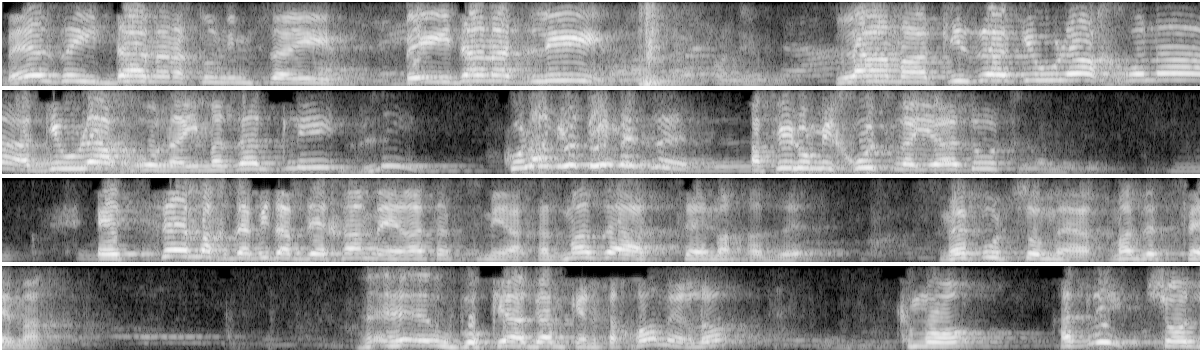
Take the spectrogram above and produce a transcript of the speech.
באיזה עידן אנחנו נמצאים? בעידן הדלי. למה? כי זה הגאולה האחרונה. הגאולה האחרונה היא מזל דלי. כולם יודעים את זה, אפילו מחוץ ליהדות. את צמח דוד עבדך מהרת הצמיח. אז מה זה הצמח הזה? מאיפה הוא צומח? מה זה צמח? הוא בוקע גם כן את החומר, לא? כמו הדלי, שעוד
